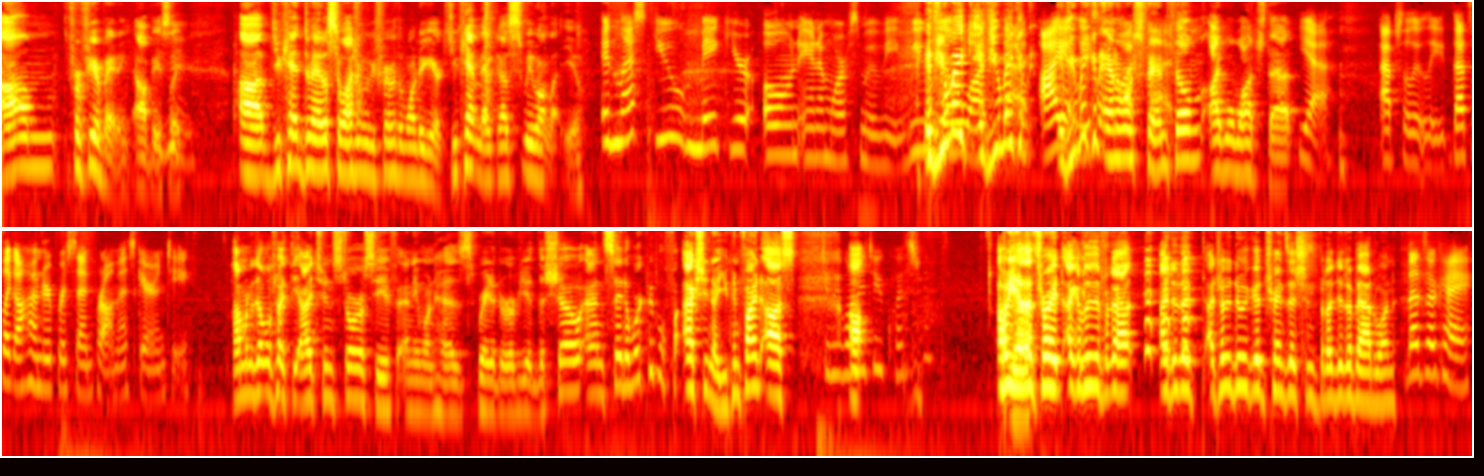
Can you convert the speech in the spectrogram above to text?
Um, for fear baiting, obviously. Uh, you can't demand us to watch a movie for the Wonder Years. You can't make us. We won't let you. Unless you make your own Animorphs movie, we If you make if you make that. an I if you make an Animorphs fan that. film, I will watch that. yeah, absolutely. That's like a hundred percent promise guarantee. I'm gonna double check the iTunes store, see if anyone has rated or reviewed the show, and say to where can people. Fi- Actually, no. You can find us. Do we Uh, want to do questions? Oh yeah, that's right. I completely forgot. I did a. I tried to do a good transition, but I did a bad one. That's okay.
